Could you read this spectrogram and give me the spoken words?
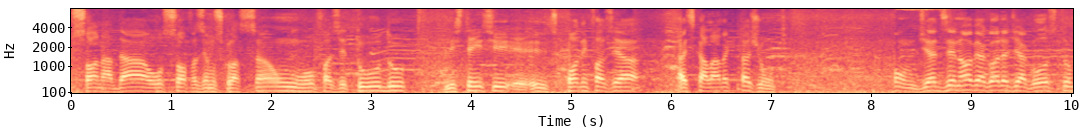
só nadar ou só fazer musculação ou fazer tudo, eles, têm esse, eles podem fazer a, a escalada que está junto. Bom, dia 19 agora de agosto,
